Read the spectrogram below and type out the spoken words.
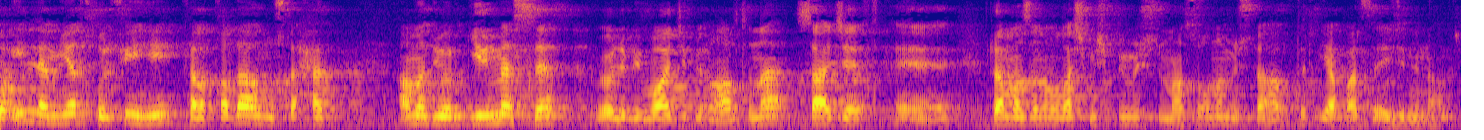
وَاِنْ لَمْ يَدْخُلْ ف۪يهِ فَالْقَضَاءُ مُسْتَحَبٌ Ama diyor girmezse öyle bir vacibin altına sadece e, Ramazan'a ulaşmış bir Müslümansa ona müstehaptır. Yaparsa ecrini alır.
